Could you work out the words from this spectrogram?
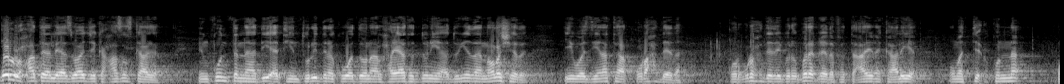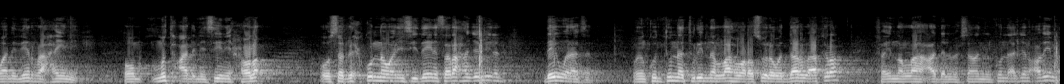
qul waxaa tira liaswaajika xaasaskaaga in kuntana haddii atiin turidna kuwa doona alxayaata dunya adduunyada nolosheeda iyo wasiinataha quraxdeeda qurquruxdeeda iyo barbariqeeda fatacalina kaaliya umatickunna waan idin raaxayni oo mutcaan idin siini xoolo oo sarixkunna waan idin sii dayni saraaxan jamiilan dayn wanaagsan wain kuntuna turidna allaha warasuula wadaar alaakhira faina allaha cadda lmuxsanaat minkuna ajran cadiima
